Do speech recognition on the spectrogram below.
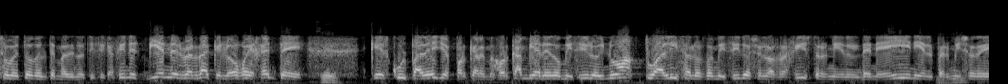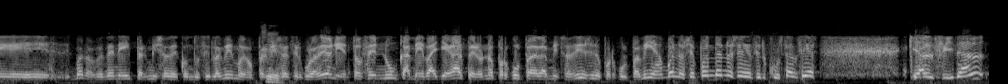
sobre todo el tema de notificaciones. Bien es verdad que luego hay gente que es culpa de ellos porque a lo mejor cambia de domicilio y no actualiza los domicilios en los registros, ni en el DNI, ni en el permiso de bueno, DNI permiso de conducir lo mismo, o permiso de circulación, y entonces nunca me va a llegar, pero no por culpa de la administración, sino por culpa mía. Bueno, se dar una serie de circunstancias que al final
